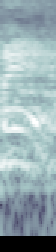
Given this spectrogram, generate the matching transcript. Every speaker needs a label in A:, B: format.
A: man.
